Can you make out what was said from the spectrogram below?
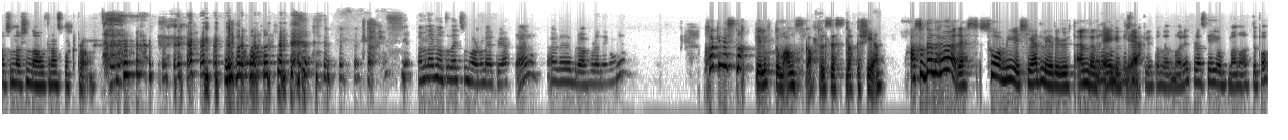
Altså Nasjonal transportplan. ja, men Er det noen av dere som har noe mer på hjertet, eller? Er det bra for denne gangen? Kan ikke vi snakke litt om anskaffelsesstrategien? Altså, Den høres så mye kjedeligere ut enn den Ja, da egentlig er. snakke litt om den, Marit, for den skal jeg jobbe med nå etterpå.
